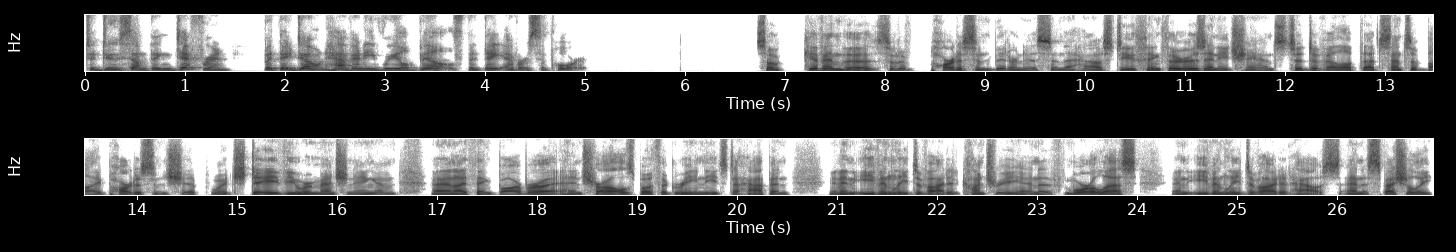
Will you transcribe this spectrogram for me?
to do something different, but they don't have any real bills that they ever support. So, given the sort of partisan bitterness in the House, do you think there is any chance to develop that sense of bipartisanship, which Dave you were mentioning, and and I think Barbara and Charles both agree needs to happen in an evenly divided country and if more or less an evenly divided House, and especially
